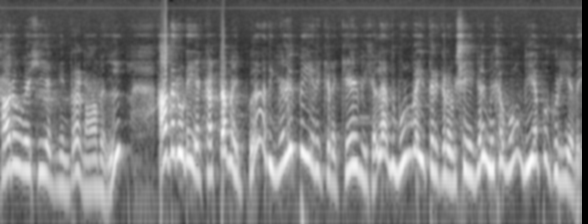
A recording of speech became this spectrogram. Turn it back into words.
காருவகி என்கின்ற நாவல். அதனுடைய கட்டமைப்பு அது எழுப்பி இருக்கிற கேள்விகள் அது முன்வைத்திருக்கிற விஷயங்கள் மிகவும் வியப்புக்குரியவை.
